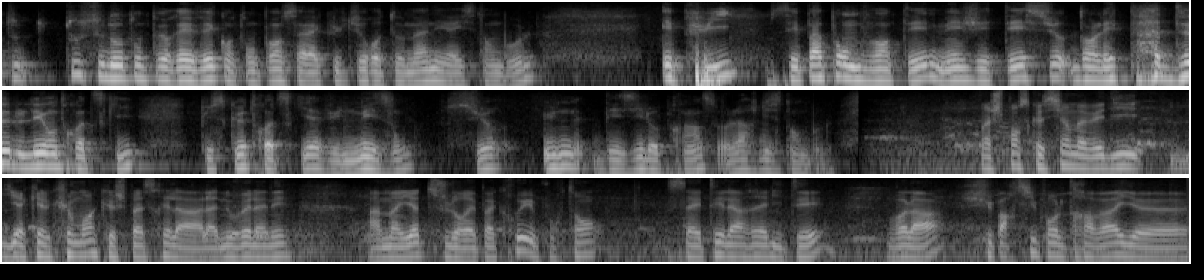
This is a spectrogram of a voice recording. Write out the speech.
Tout, ce dont on peut rêver quand on pense à la culture ottomane et à Istanbul. Et puis, c'est pas pour me vanter, mais j'étais dans les pas de Léon Trotsky, puisque Trotsky avait une maison sur une des îles aux Princes au large d'Istanbul. Moi, je pense que si on m'avait dit il y a quelques mois que je passerais la, nouvelle année à Mayotte, je l'aurais pas cru et pourtant, ça a été la réalité. Voilà, je suis parti pour le travail euh,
